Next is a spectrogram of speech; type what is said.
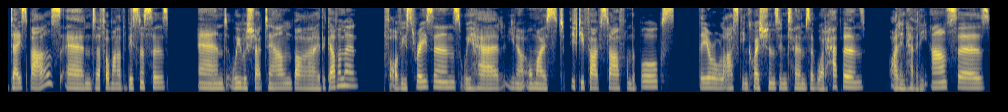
day spas and uh, for one of the businesses, and we were shut down by the government for obvious reasons. We had, you know, almost 55 staff on the books. They are all asking questions in terms of what happens. I didn't have any answers,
